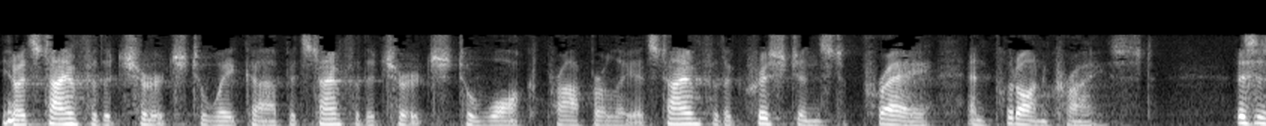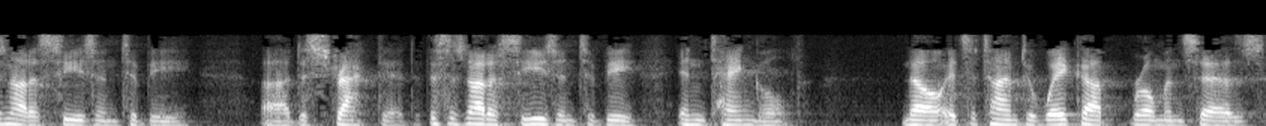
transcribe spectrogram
You know, it's time for the church to wake up. It's time for the church to walk properly. It's time for the Christians to pray and put on Christ. This is not a season to be uh, distracted. This is not a season to be entangled. No, it's a time to wake up, Romans says,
